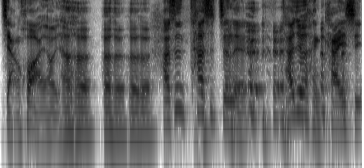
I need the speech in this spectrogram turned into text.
讲话然后呵呵呵呵呵呵，他是他是真的，他就很开心，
